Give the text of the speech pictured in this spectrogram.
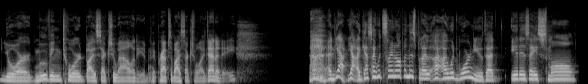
you're moving toward bisexuality, perhaps a bisexual identity. And yeah, yeah, I guess I would sign off on this, but I, I would warn you that it is a small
